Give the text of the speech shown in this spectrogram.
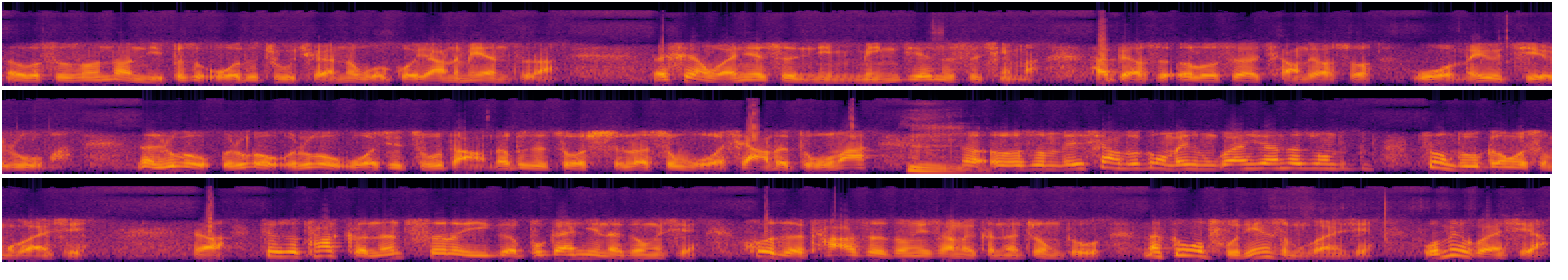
那俄罗斯说那你不是我的主权，呢我国家的面子啊。那现在完全是你民间的事情嘛？他表示俄罗斯要强调说我没有介入嘛？那如果如果如果我去阻挡，那不是坐实了是我下的毒吗？嗯，那俄罗斯没下毒跟我没什么关系啊？那中中毒跟我什么关系？是吧？就是他可能吃了一个不干净的东西，或者他这东西上面可能中毒，那跟我普京什么关系？我没有关系啊。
